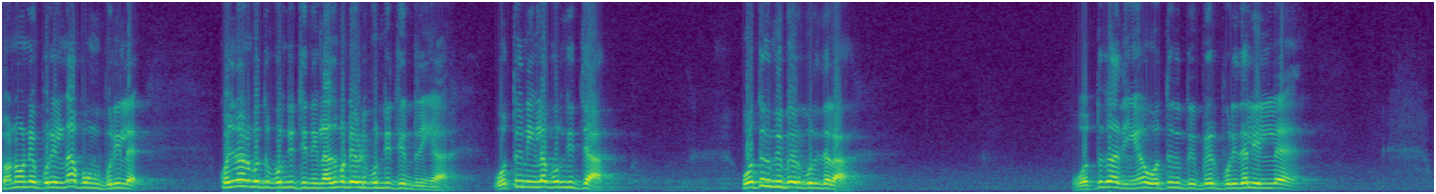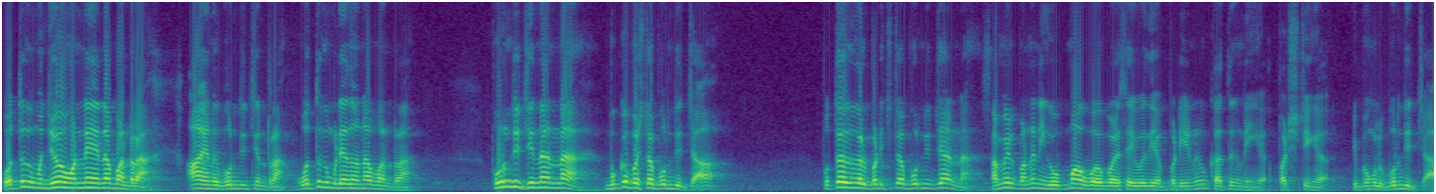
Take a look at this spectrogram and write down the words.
சொன்ன உடனே புரியலன்னா அப்போ உங்களுக்கு புரியல. கொஞ்ச நேரம் பார்த்து புரிஞ்சிச்சுன்றீங்களா அது மட்டும் எப்படி புரிஞ்சிச்சுன்றீங்க ஒத்துக்குனீங்களா? புரிஞ்சிச்சா? ஒத்துக்குந்து பேர் புரிதலா? ஒத்துக்காதீங்க. ஒத்துக்கிறதுக்கு பேர் புரிதல் இல்லை. ஒத்துக்க முடிஞ்சவன் உடனே என்ன பண்ணுறான் ஆ எனக்கு புரிஞ்சிச்சுன்றான். ஒத்துக்க முடியாதவன் என்ன பண்ணுறான் புரிஞ்சிச்சுன்னா என்ன? புக்கு ஃபஸ்ட்டாக புரிஞ்சிச்சா? புத்தகங்கள் படிச்சுட்டா புரிஞ்சிச்சா என்ன? சமையல் பண்ண நீங்கள் உப்புமா செய்வது எப்படின்னு கற்றுக்குனீங்க படிச்சிட்டிங்க. இப்போ உங்களுக்கு புரிஞ்சிச்சா?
